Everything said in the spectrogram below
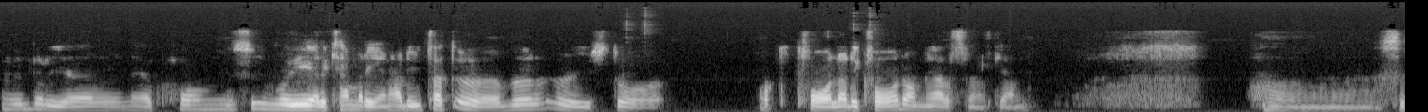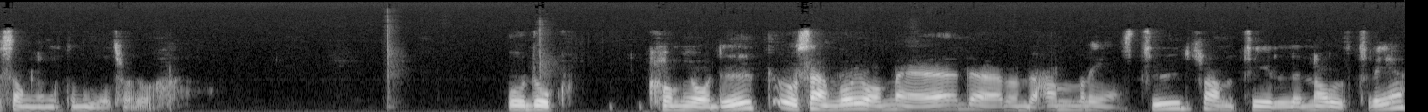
om vi börjar när jag kom så var ju Erik Hamrén, hade ju tagit över ÖIS då och kvalade kvar dem i Allsvenskan. Eh, säsongen 99 tror jag det var. Och då kom jag dit och sen var jag med där under Hamrens tid fram till 03.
